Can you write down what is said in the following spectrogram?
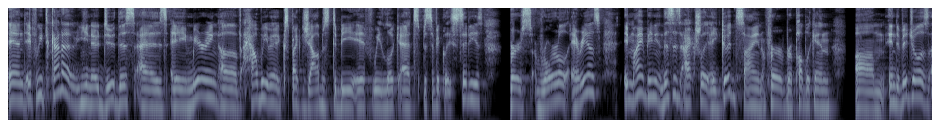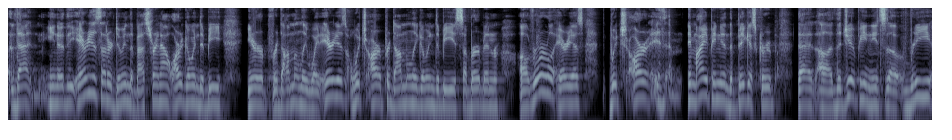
and if we kind of, you know, do this as a mirroring of how we expect jobs to be if we look at specifically cities versus rural areas, in my opinion, this is actually a good sign for Republican um, individuals that you know the areas that are doing the best right now are going to be your predominantly white areas which are predominantly going to be suburban uh, rural areas which are in my opinion the biggest group that uh, the gop needs to re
